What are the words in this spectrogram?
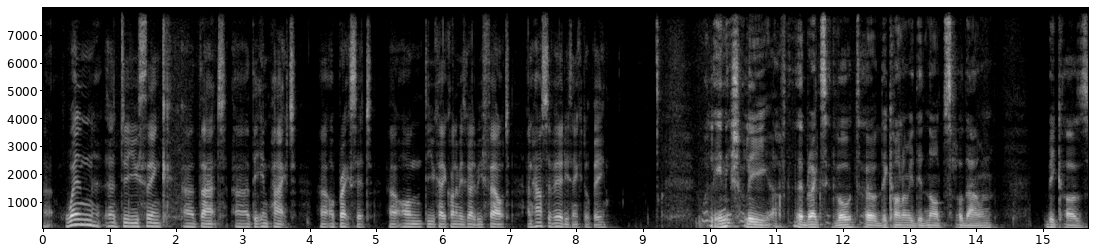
Uh, when uh, do you think uh, that the impact of Brexit on the UK economy is going to be felt, and how severe do you think it'll be? Well, initially, after the Brexit vote, the economy did not slow down because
